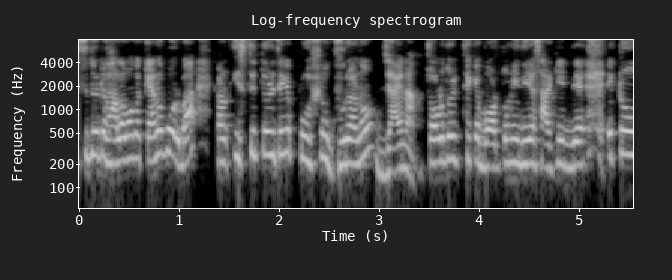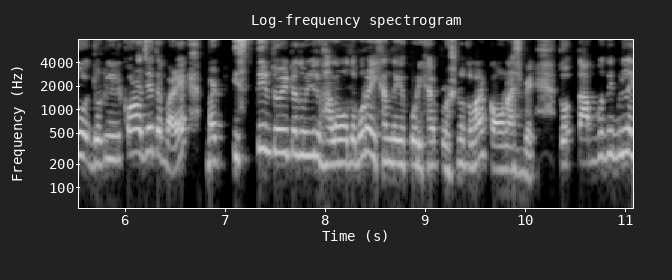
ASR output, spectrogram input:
স্থিতরিত ভালো মতো কেন পড়বা? কারণ স্থিতরি থেকে প্রশ্ন ঘুরানো যায় না। চলতরিত থেকে বর্তনী দিয়ে সার্কিট দিয়ে একটু জটিল করা যেতে পারে বাট স্থির তরিটা তুমি যদি ভালো মতো পড়ো, এখান থেকে পরীক্ষার প্রশ্ন তোমার কমন আসবে। তো তাপগতি বিল্লে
